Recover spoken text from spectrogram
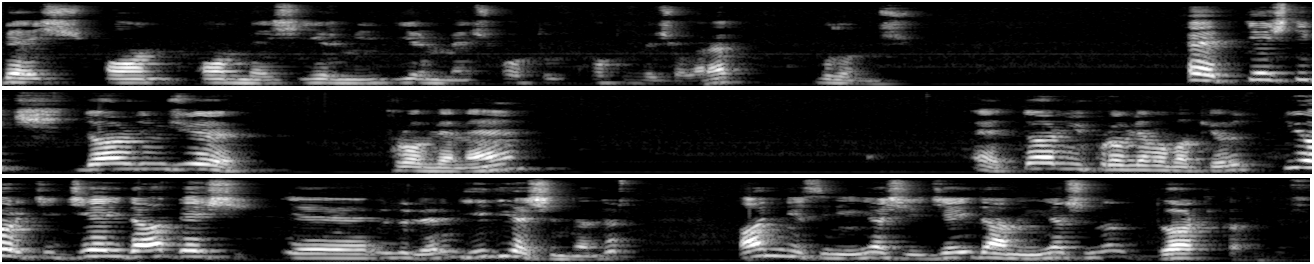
5, 10, 15, 20, 25, 30, 35 olarak bulunmuş. Evet geçtik dördüncü probleme. Evet dördüncü probleme bakıyoruz. Diyor ki Ceyda 5 e, özür dilerim 7 yaşındadır. Annesinin yaşı Ceyda'nın yaşının 4 katıdır.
